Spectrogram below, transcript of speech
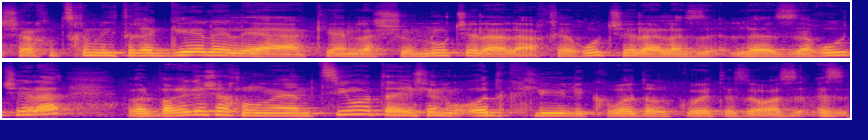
שאנחנו צריכים להתרגל אליה, כן, לשונות שלה, לאחרות שלה, לז, לזרות שלה, אבל ברגע שאנחנו מאמצים אותה, יש לנו עוד כלי לקרוא דרכו את הזוהר. אז, אז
